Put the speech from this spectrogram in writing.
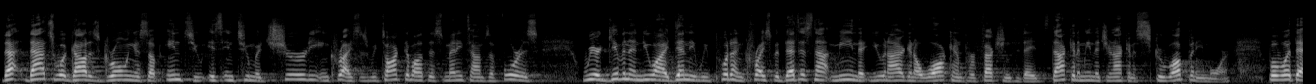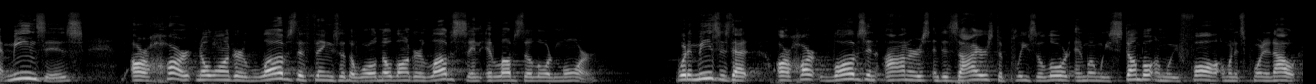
That, that's what God is growing us up into, is into maturity in Christ. As we talked about this many times before, is we are given a new identity. We put on Christ, but that does not mean that you and I are going to walk in perfection today. It's not going to mean that you're not going to screw up anymore. But what that means is our heart no longer loves the things of the world, no longer loves sin, it loves the Lord more. What it means is that our heart loves and honors and desires to please the Lord. And when we stumble and we fall, and when it's pointed out,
